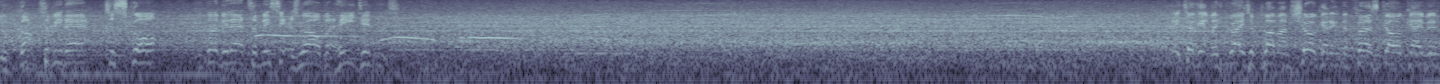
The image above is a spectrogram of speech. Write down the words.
you've got to be there to score. You've got to be there to miss it as well, but he didn't. Took it with great aplomb. I'm sure getting the first goal gave him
